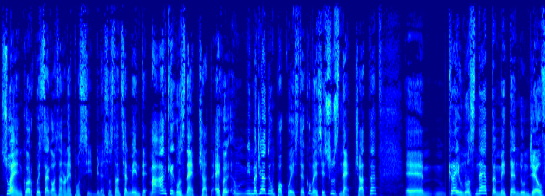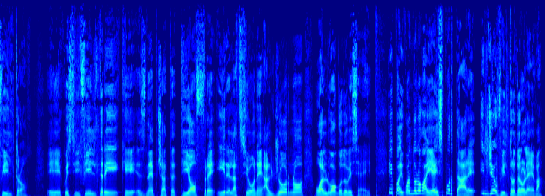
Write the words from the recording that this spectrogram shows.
Su Anchor questa cosa non è possibile. Sostanzialmente, ma anche con Snapchat. Ecco, immaginate un po' questo. È come se su Snapchat eh, crei uno snap mettendo un geofiltro. E questi filtri che Snapchat ti offre in relazione al giorno o al luogo dove sei. E poi quando lo vai a esportare, il geofiltro te lo leva.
